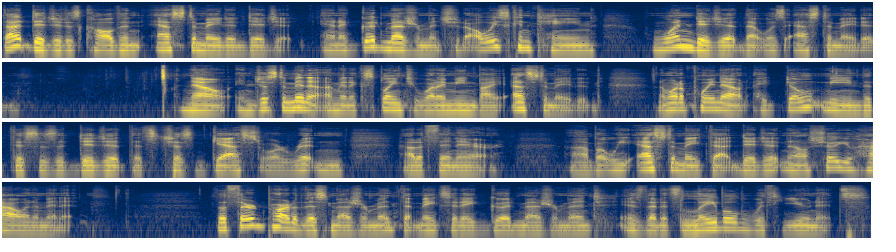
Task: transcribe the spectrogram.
That digit is called an estimated digit, and a good measurement should always contain one digit that was estimated. Now, in just a minute, I'm going to explain to you what I mean by estimated. And I want to point out, I don't mean that this is a digit that's just guessed or written out of thin air. Uh, but we estimate that digit, and I'll show you how in a minute. The third part of this measurement that makes it a good measurement is that it's labeled with units.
